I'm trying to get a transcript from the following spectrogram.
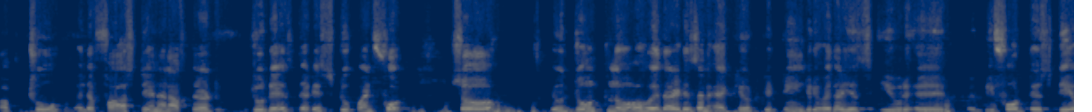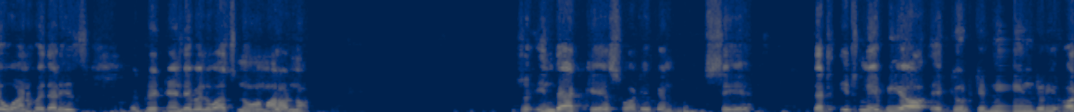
of two in the first day, and after two days that is 2.4. So you don't know whether it is an acute kidney injury, whether his uh, before this day one, whether his creatinine level was normal or not. So in that case, what you can say that it may be a acute kidney injury or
